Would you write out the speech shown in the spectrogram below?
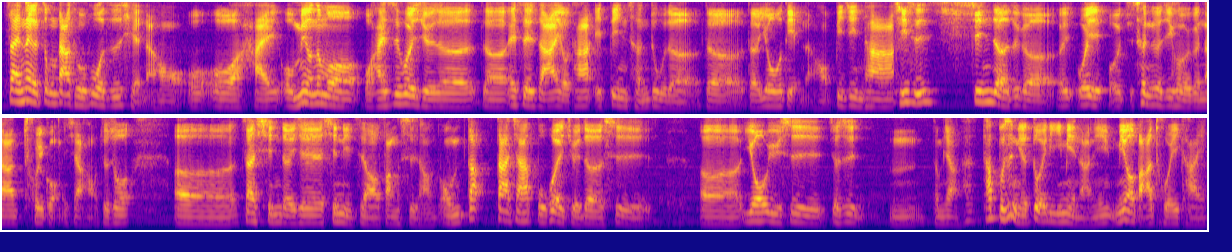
在那个重大突破之前呢，哈，我我还我没有那么，我还是会觉得呃，SSR 有它一定程度的的的优点的哈。毕竟它其实新的这个，我也我趁这个机会我跟大家推广一下哈，就是说呃，在新的一些心理治疗方式啊，我们大大家不会觉得是呃忧郁是就是。嗯，怎么样？它它不是你的对立面啊，你没有把它推开，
